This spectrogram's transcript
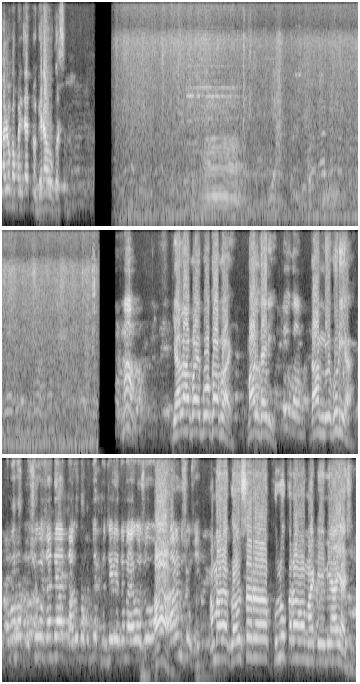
તાલુકા પંચાયતનો ઘેરાવો કરશું. નામ ગ્યાલાભાઈ બોઘાભાઈ. માલધારી. ગામ? મેઘુડિયા. તમારા પશુઓ સાથે આ તાલુકા પંચાયત કચેરીએ તમે આવ્યા છો. કારણ શું છે? અમારા ગૌસર ખુલ્લું કરાવવા માટે અમે આવ્યા છીએ.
